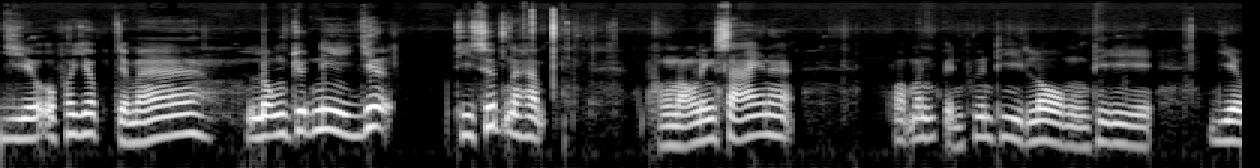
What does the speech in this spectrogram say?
เหยี่ยวอพยพจะมาลงจุดนี้เยอะที่สุดนะครับ ของหนองเลงซ้ายนะฮะเพราะมันเป็นพื้นที่โล่งที่เหยี่ยว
